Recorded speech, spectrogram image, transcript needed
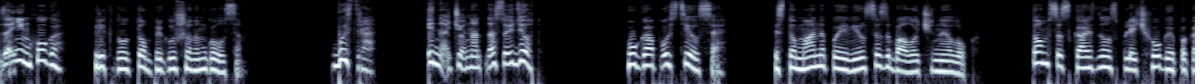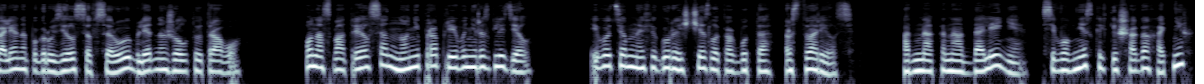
«За ним, Хога!» — крикнул Том приглушенным голосом. «Быстро! Иначе он от нас уйдет!» Хуга опустился. Из тумана появился заболоченный лук. Том соскользнул с плеч Хуга и по колено погрузился в сырую бледно-желтую траву. Он осмотрелся, но ни проприва не разглядел. Его темная фигура исчезла, как будто растворилась. Однако на отдалении, всего в нескольких шагах от них,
